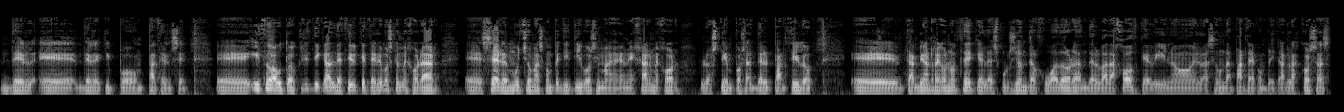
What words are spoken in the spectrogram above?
del, eh, del equipo pacense. Eh, hizo autocrítica al decir que tenemos que mejorar, ser mucho más competitivos y manejar mejor los tiempos del partido. Eh, también reconoce que la expulsión del jugador del Badajoz, que vino en la segunda parte a complicar las cosas,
